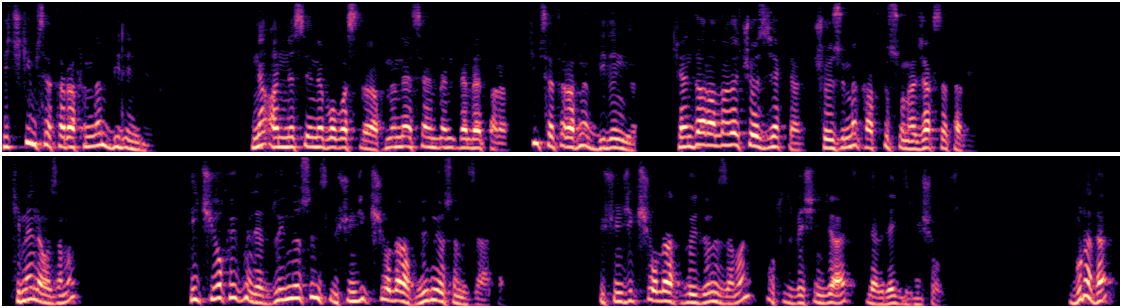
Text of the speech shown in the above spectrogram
hiç kimse tarafından bilinmiyor. Ne annesi ne babası tarafından ne sen ben ne ben taraf. Kimse tarafından bilinmiyor. Kendi aralarında çözecekler. Çözüme katkı sunacaksa tabii. Kime ne o zaman? Hiç yok hükmünde. Duymuyorsunuz ki. Üçüncü kişi olarak duymuyorsunuz zaten. Üçüncü kişi olarak duyduğunuz zaman 35. ayet devreye girmiş olur. Burada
